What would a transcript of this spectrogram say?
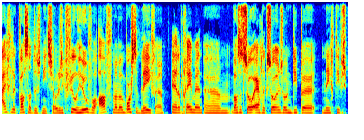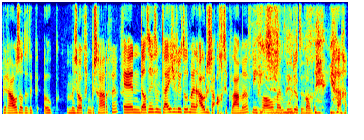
eigenlijk was dat dus niet zo. Dus ik viel heel veel af, maar mijn borsten bleven. En op een gegeven moment ehm, was het zo eigenlijk zo in zo'n diepe negatieve spiraal... zat dat ik ook mezelf ging beschadigen. En dat heeft een tijdje geduurd tot mijn ouders daarachter kwamen. Of in ieder geval, mijn moeder heftig. kwam... Ja,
